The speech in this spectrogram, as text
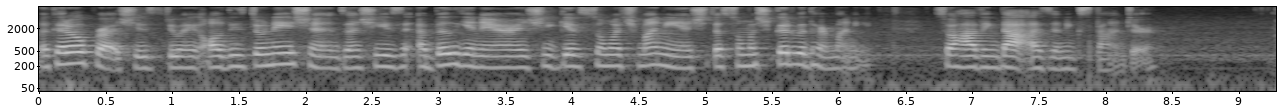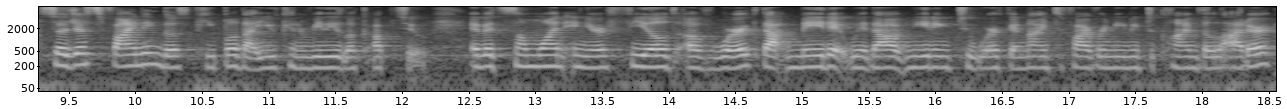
look at Oprah she's doing all these donations and she's a billionaire and she gives so much money and she does so much good with her money. So having that as an expander so, just finding those people that you can really look up to. If it's someone in your field of work that made it without needing to work a nine to five or needing to climb the ladder,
